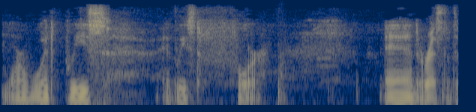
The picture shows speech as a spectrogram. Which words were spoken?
More wood, please. At least four. And the rest of the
